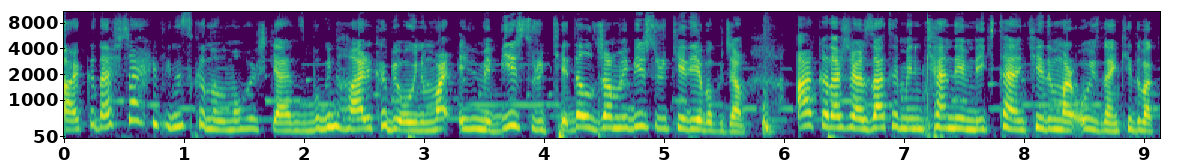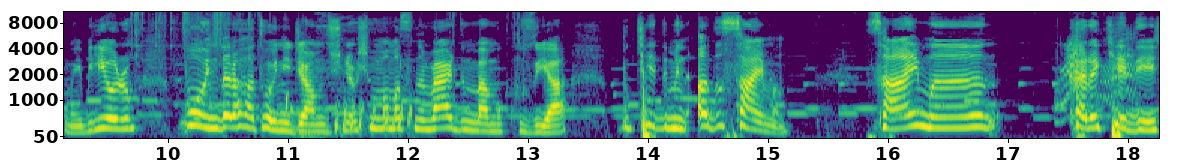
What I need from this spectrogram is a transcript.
arkadaşlar, hepiniz kanalıma hoş geldiniz. Bugün harika bir oyunum var. Evime bir sürü kedi alacağım ve bir sürü kediye bakacağım. Arkadaşlar zaten benim kendi evimde iki tane kedim var. O yüzden kedi bakmayı biliyorum. Bu oyunda rahat oynayacağımı düşünüyorum. Şimdi mamasını verdim ben bu kuzuya. Bu kedimin adı Simon. Simon. Kara kediş.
